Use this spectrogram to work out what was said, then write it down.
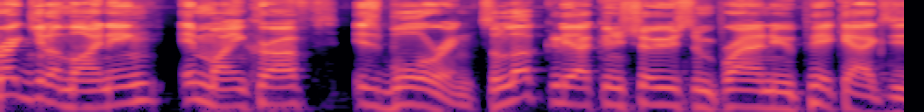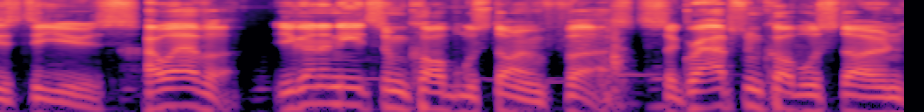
Regular mining in Minecraft is boring. So luckily I can show you some brand new pickaxes to use. However, you're going to need some cobblestone first. So grab some cobblestone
